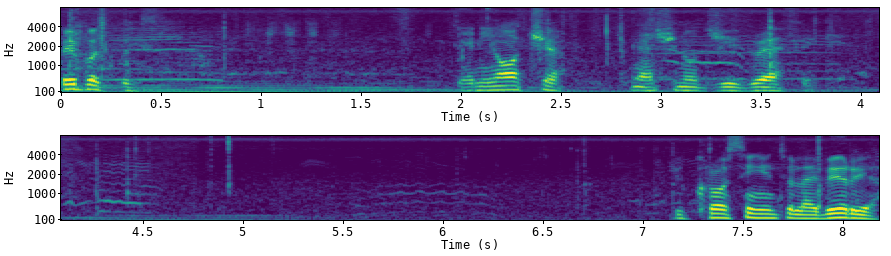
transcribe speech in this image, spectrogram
Papers, please. Danny Archer, National Geographic. You're crossing into Liberia.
